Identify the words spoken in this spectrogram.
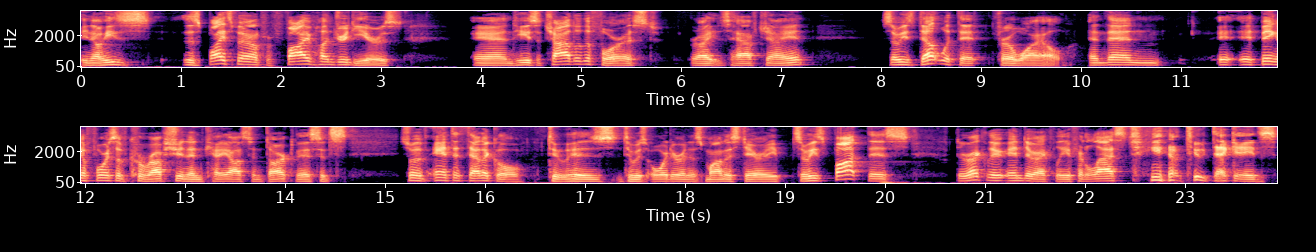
you know he's this blight's been around for five hundred years, and he's a child of the forest, right? He's half giant, so he's dealt with it for a while, and then it, it being a force of corruption and chaos and darkness, it's sort of antithetical to his to his order and his monastery. So he's fought this directly or indirectly for the last you know two decades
